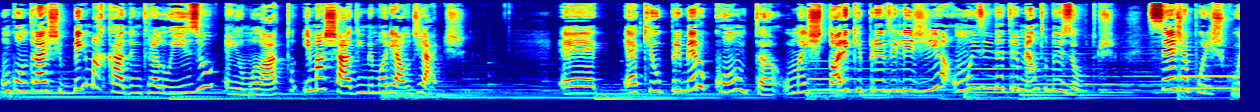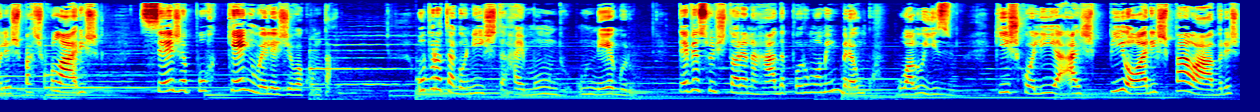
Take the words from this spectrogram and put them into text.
Um contraste bem marcado entre Aloísio, em O Mulato, e Machado, em Memorial de Ares. É, é que o primeiro conta uma história que privilegia uns em detrimento dos outros, seja por escolhas particulares, seja por quem o elegeu a contar. O protagonista, Raimundo, um negro, teve a sua história narrada por um homem branco, o Aloísio, que escolhia as piores palavras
